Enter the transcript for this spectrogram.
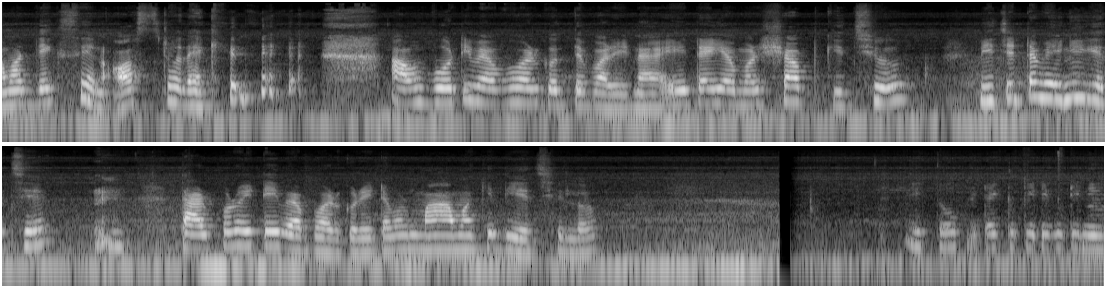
আমার দেখছেন, অস্ত্র দেখেন। আমি বটি ব্যবহার করতে পারি না, এটাই আমার সব কিছু নিচেরটা ভেঙে গেছে। তারপরও এটাই ব্যবহার করি, এটা আমার মা আমাকে দিয়েছিল। এই তো, এটা একটু কেটে কুটে নিই,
